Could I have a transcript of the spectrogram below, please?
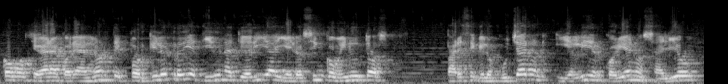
cómo llegar a Corea del Norte, porque el otro día tiró una teoría y a los cinco minutos parece que lo escucharon y el líder coreano salió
